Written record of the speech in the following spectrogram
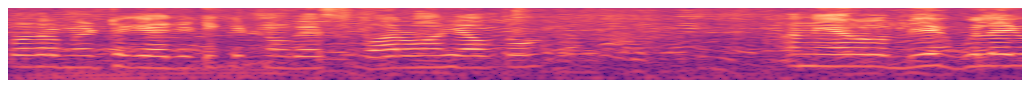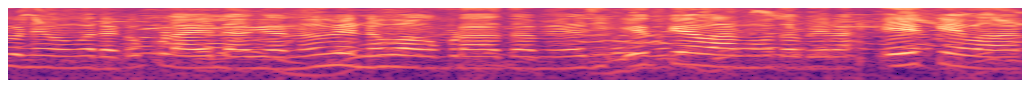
પંદર મિનિટ થઈ ગયા હજી ટિકિટનો ગેસ વારો નથી આવતો. અને યાર ઓલો બેગ ભૂલાઈ ગયો ને એમાં મારા કપડાં એ લાગ્યા નવે નવા કપડાં હતા. મેં હજી એકે વાર નહોતા પહેર્યા. એકે વાર.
